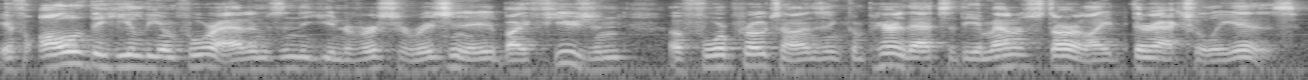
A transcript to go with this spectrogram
if all of the helium-4 atoms in the universe originated by fusion of four protons and compare that to the amount of starlight there actually is.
